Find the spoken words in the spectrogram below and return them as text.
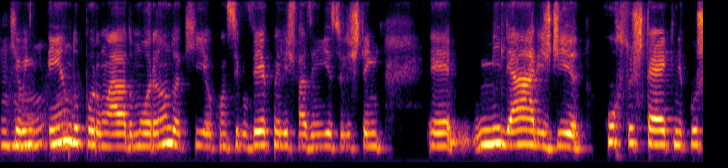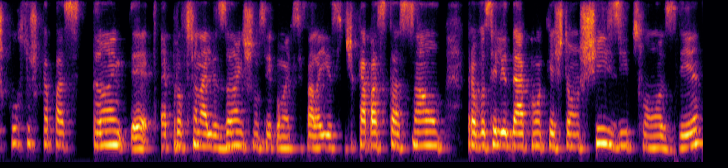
uhum. que eu uhum. entendo, por um lado, morando aqui, eu consigo ver que eles fazem isso, eles têm é, milhares de cursos técnicos, cursos capacitantes, é, é, profissionalizantes, não sei como é que se fala isso, de capacitação para você lidar com a questão X, Y ou Z,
